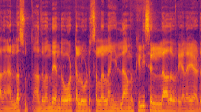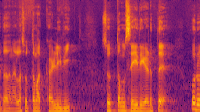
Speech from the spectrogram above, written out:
அதை நல்லா சுத் அது வந்து எந்த ஓட்டல் ஓட்டசல்லாம் இல்லாமல் கிளிசல் இல்லாத ஒரு இலையை எடுத்து அதை நல்லா சுத்தமாக கழுவி சுத்தம் செய்து எடுத்து ஒரு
